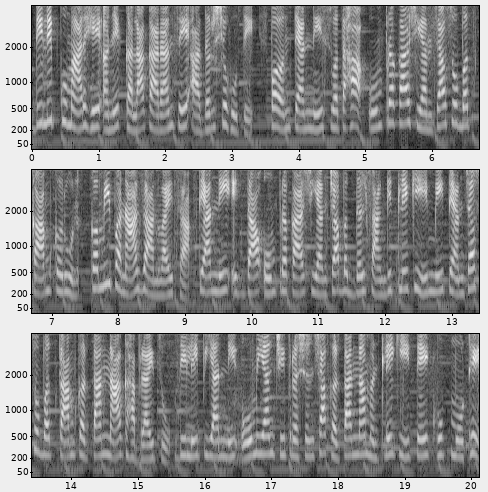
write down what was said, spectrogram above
दिलीप कुमार हे अनेक कलाकारांचे आदर्श होते पण त्यांनी स्वतः ओम प्रकाश यांच्यासोबत काम करून कमीपणा जाणवायचा. त्यांनी एकदा ओम प्रकाश यांच्याबद्दल सांगितले की मी त्यांच्यासोबत काम करताना घाबरायचो. दिलीप यांनी ओम यांची प्रशंसा करताना म्हटले की ते खूप मोठे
